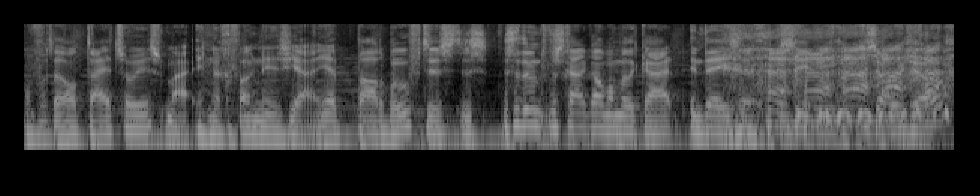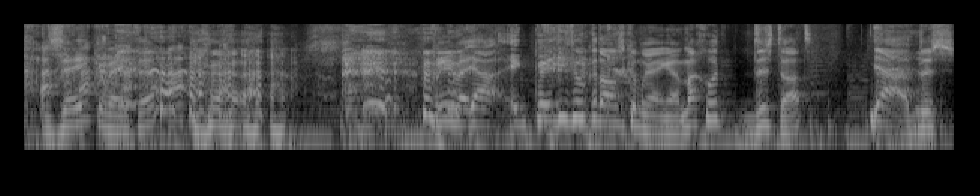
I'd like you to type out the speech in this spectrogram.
of het altijd zo is. Maar in de gevangenis, ja, je hebt bepaalde behoeftes. Dus ze doen het waarschijnlijk allemaal met elkaar in deze serie. sowieso. Zeker weten. Prima. Ja, ik weet niet hoe ik het anders kan brengen. Maar goed, dus dat. Ja, dus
